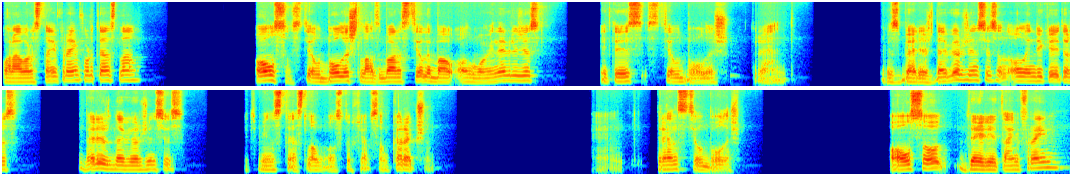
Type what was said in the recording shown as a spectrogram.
Four hours time frame for Tesla. Also still bullish. Last bar still above all moving averages. It is still bullish trend with bearish divergences on all indicators. Bearish divergences it means Tesla wants to have some correction. And trend still bullish. Also, daily time frame.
